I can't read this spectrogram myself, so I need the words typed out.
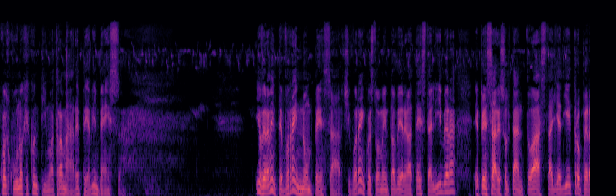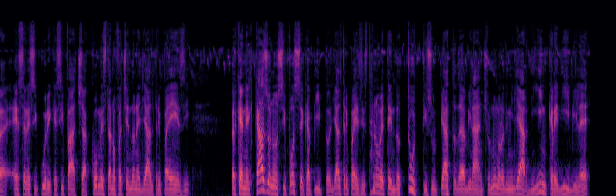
qualcuno che continua a tramare per il MES. Io veramente vorrei non pensarci, vorrei in questo momento avere la testa libera e pensare soltanto a staglia dietro per essere sicuri che si faccia come stanno facendo negli altri paesi perché nel caso non si fosse capito, gli altri paesi stanno mettendo tutti sul piatto della bilancia un numero di miliardi incredibile,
